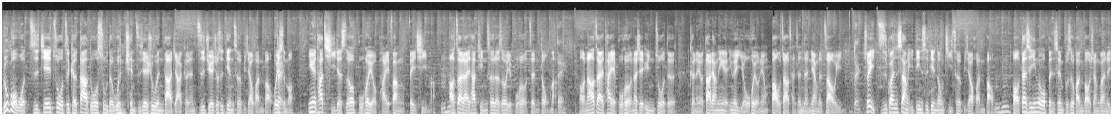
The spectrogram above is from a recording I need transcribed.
如果我直接做这个大多数的问卷，直接去问大家，可能直觉就是电车比较环保。为什么？因为它骑的时候不会有排放废气嘛，然后再来它停车的时候也不会有震动嘛。对。哦，然后再它也不会有那些运作的，可能有大量因为因为油会有那种爆炸产生能量的噪音。对，所以直观上一定是电动机车比较环保。哦，但是因为我本身不是环保相关的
